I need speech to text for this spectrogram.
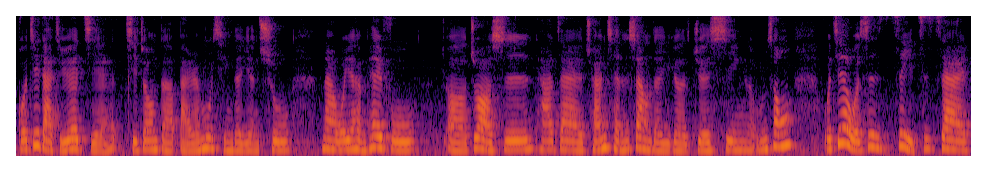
国际打击乐节，其中的百人木琴的演出。那我也很佩服呃朱老师他在传承上的一个决心。我们从我记得我是自己是在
